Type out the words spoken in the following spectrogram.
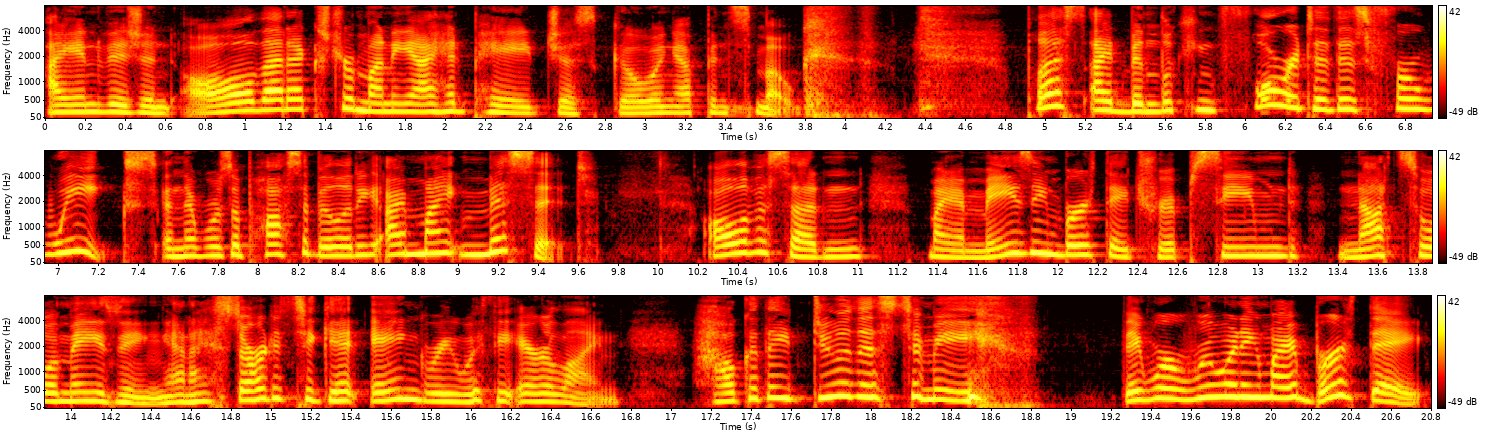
I envisioned all that extra money I had paid just going up in smoke. Plus, I'd been looking forward to this for weeks, and there was a possibility I might miss it. All of a sudden, my amazing birthday trip seemed not so amazing, and I started to get angry with the airline. How could they do this to me? they were ruining my birthday.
